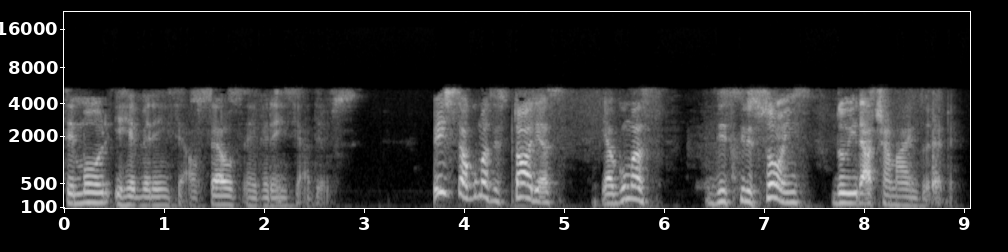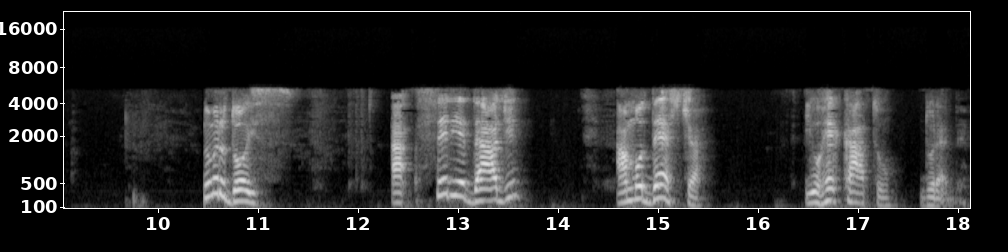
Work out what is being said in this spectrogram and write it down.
temor e reverência aos céus, reverência a Deus. São algumas histórias e algumas descrições do Irat Shamayim do Rebbe. Número 2. A seriedade, a modéstia e o recato do Rebbe.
